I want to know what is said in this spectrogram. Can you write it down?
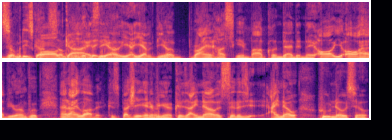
Somebody's got bald something guys. that they, you know, yeah, you have you know Brian Huskey and Bob Clendenin. They all you all have your own group, and I love it, 'cause especially interviewing because I know as soon as you, I know who knows who.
